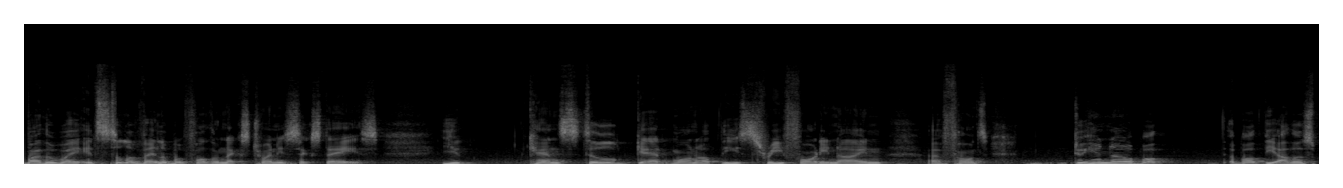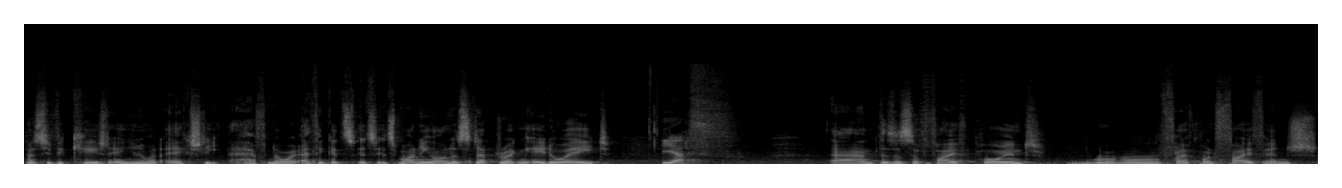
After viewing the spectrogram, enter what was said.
by the way, it's still available for the next 26 days. You can still get one of these 349 uh, phones. Do you know about about the other specification? And you know what? I actually have no. Idea. I think it's it's, it's running on a Snapdragon 808, Yes, and this is a 5 point 5.5 inch.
